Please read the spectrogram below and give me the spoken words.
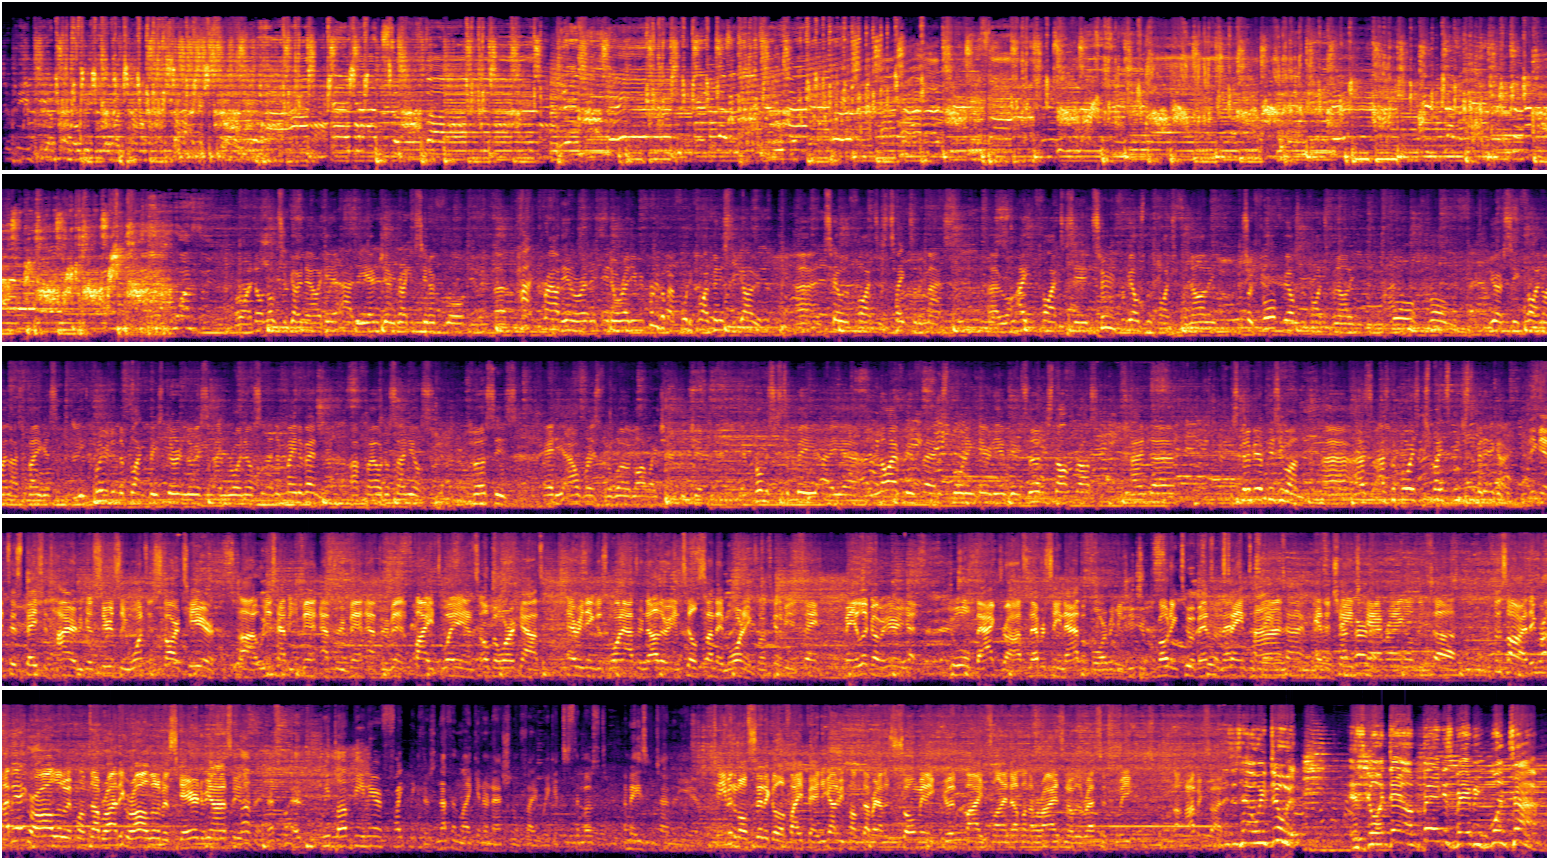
All go here at the MGM Grand Casino floor. Uh, packed crowd here already, in already. We've probably got about 45 minutes to go uh, until the fighters take to the mats. Uh, we've got eight fighters here, two from the Ultimate Fighter finale, so four from the Ultimate Fighter finale, four from UFC Fight Night Las Vegas, including the Black Beast Derrick Lewis and Roy Nelson, and the main event, Rafael Dos Anjos versus Eddie Alvarez for the World Lightweight Championship. It promises to be a, uh, a lively affair this morning here in the MGM. It's an early start for us, and uh, it's going to be a busy one, uh, as, as the boys explained to me just a minute ago. I think the anticipation is higher because seriously, once it starts here, uh, we just have event after event after event, fights, weigh-ins, open workouts, everything just one after another until Sunday morning. So it's going to be insane. I mean, you look over here, you got dual backdrops. Never seen that before because you're promoting two events at the same time. You get to change camera angles. It's uh, it's bizarre. I think we're I think we're all a little bit pumped up. Bro. I think we're all a little bit scared to be honest with you. Love it. That's why we love being here. Fight week. There's nothing like International Fight Week. It's the most amazing time of the year. To even the most cynical of fight fan, you got to be pumped up right now. There's so many good fights lined up on the horizon over the rest of this week. Uh, I'm excited. This is how we do it. It's going down. Vegas, baby. One time.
